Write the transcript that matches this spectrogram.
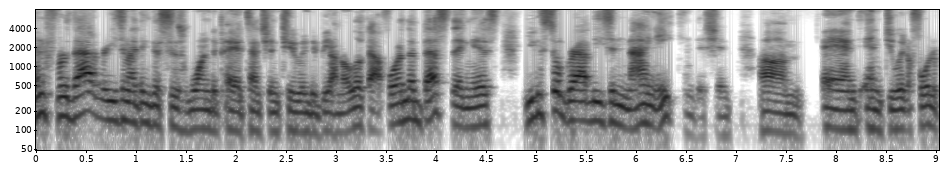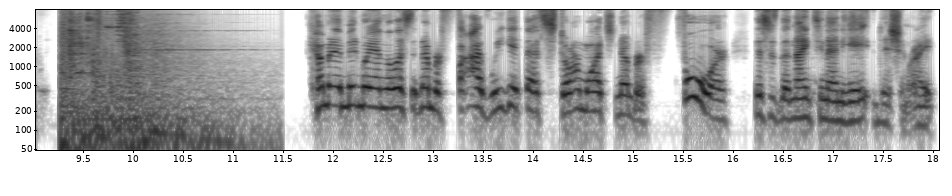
And for that reason, I think this is one to pay attention to and to be on the lookout for. And the best thing is you can still grab these in nine eight condition um, and and do it affordably. Coming in midway on the list at number five, we get that Stormwatch number four. This is the 1998 edition, right?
